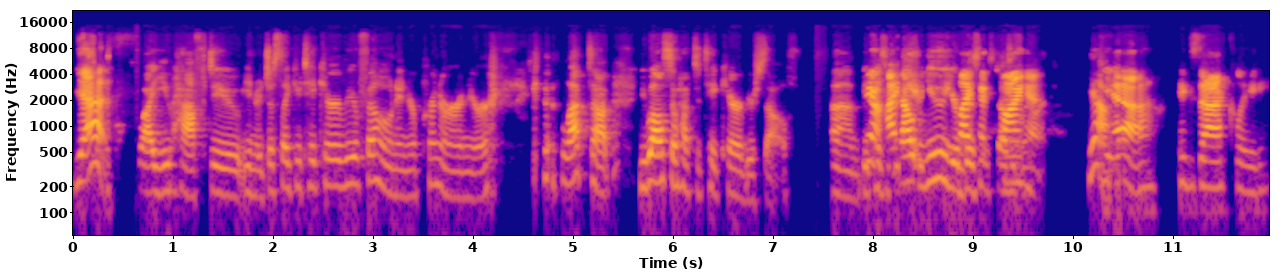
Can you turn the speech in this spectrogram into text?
Yes. so why you have to you know just like you take care of your phone and your printer and your laptop you also have to take care of yourself um, because yeah, without you your like business doesn't yeah. Yeah exactly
